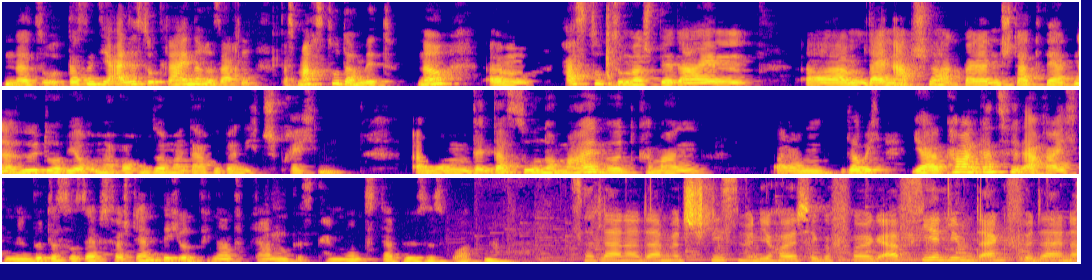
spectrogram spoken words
ne so, das sind ja alles so kleinere Sachen. Was machst du damit? Ne? Ähm, hast du zum Beispiel deinen ähm, deinen Abschlag bei den Stadtwerken erhöht oder wie auch immer? Warum soll man darüber nicht sprechen? Ähm, wenn das so normal wird, kann man ähm, glaube ich, ja, kann man ganz viel erreichen. Dann wird das so selbstverständlich und Finanzplanung ist kein monsterböses Wort mehr. Svetlana, damit schließen wir die heutige Folge ab. Vielen lieben Dank für deine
